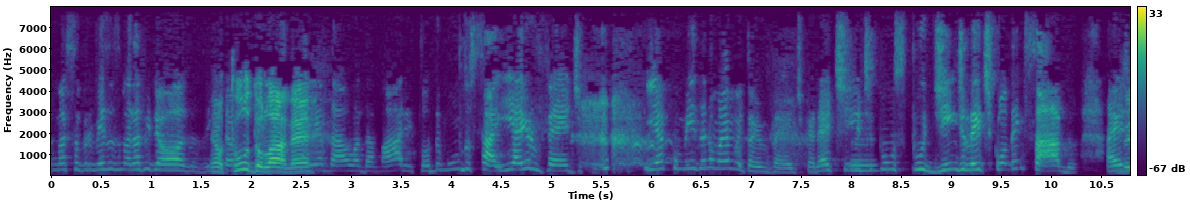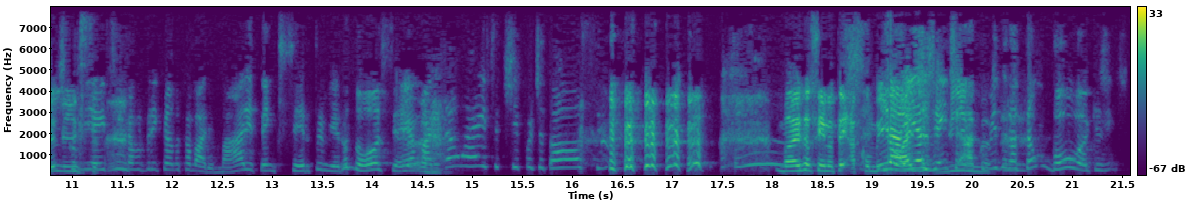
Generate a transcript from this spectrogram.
umas sobremesas maravilhosas. É, então, tudo lá, né? Saía da aula da Mari, todo mundo saía ayurvédico. E a comida não é muito ayurvédica, né? Tinha hum. tipo uns pudim de leite condensado. Aí a Delícia. gente comia e ficava brincando com a Mari. Mari tem que ser primeiro doce. Aí a Mari, é. não é esse tipo de doce. Mas assim, não tem, a comida e aí é a gente, a comida era tão boa que a gente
